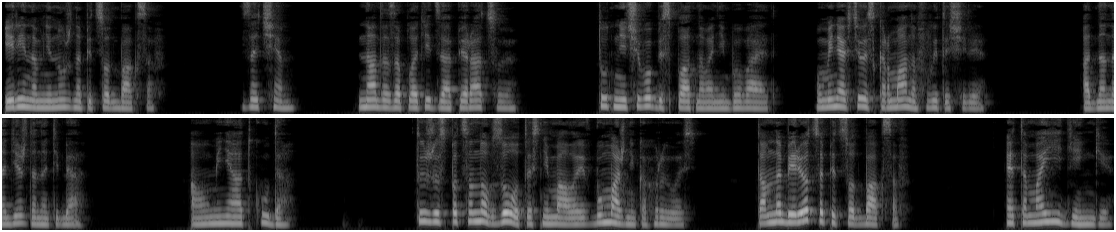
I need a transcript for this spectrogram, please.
Ирина, мне нужно 500 баксов. Зачем? Надо заплатить за операцию. Тут ничего бесплатного не бывает. У меня все из карманов вытащили. Одна надежда на тебя. А у меня откуда? Ты же с пацанов золото снимала и в бумажниках рылась. Там наберется 500 баксов. Это мои деньги.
